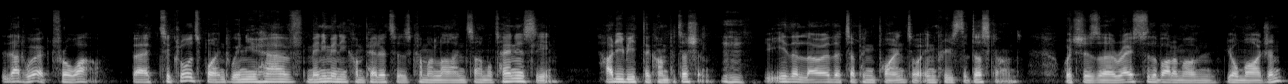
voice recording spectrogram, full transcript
that worked for a while. But to Claude's point, when you have many, many competitors come online simultaneously, how do you beat the competition? You either lower the tipping point or increase the discount, which is a race to the bottom on your margin.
